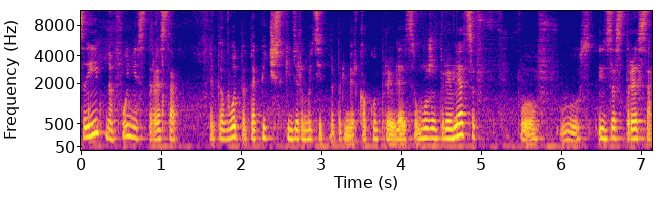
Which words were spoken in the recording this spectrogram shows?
сыпь на фоне стресса. Это вот атопический дерматит, например, как он проявляется. Он может проявляться из-за стресса.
